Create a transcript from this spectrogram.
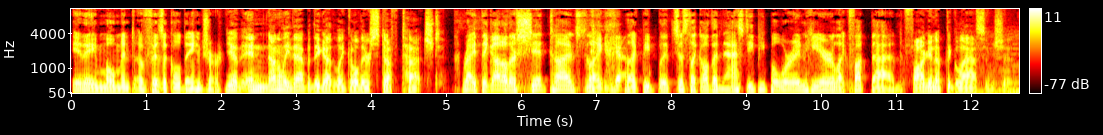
in a moment of physical danger. Yeah, and not only that, but they got like all their stuff touched. Right. They got all their shit touched. Like, Yeah. like people, it's just like all the nasty people were in here. Like, fuck that. Fogging up the glass and shit.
